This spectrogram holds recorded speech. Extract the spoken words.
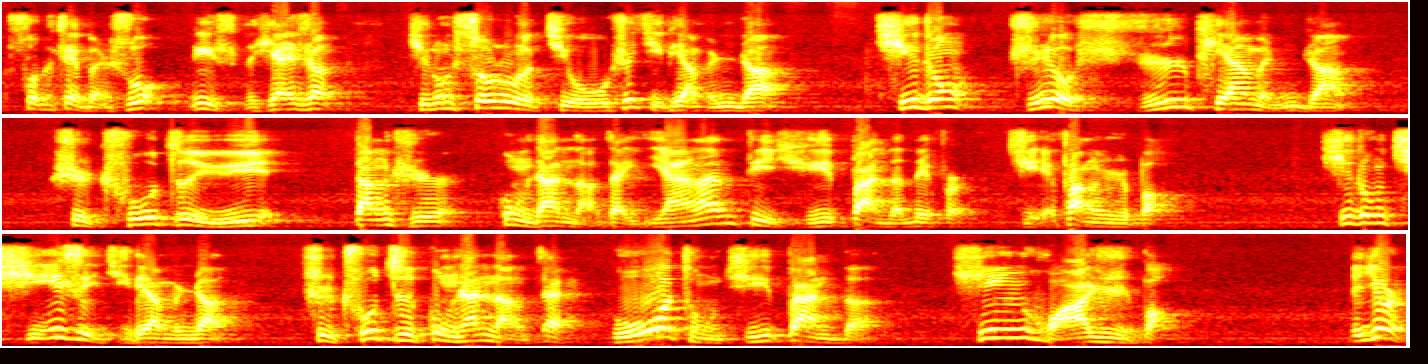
说的这本书《历史的先生》，其中收录了九十几篇文章，其中只有十篇文章是出自于当时。共产党在延安地区办的那份《解放日报》，其中七十几篇文章是出自共产党在国统区办的《新华日报》，也就是《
